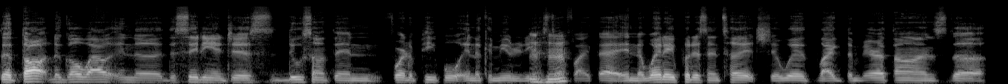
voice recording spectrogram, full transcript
the thought to go out in the the city and just do something for the people in the community and Mhm. stuff like that. And the way they put us in touch with like the marathons, the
